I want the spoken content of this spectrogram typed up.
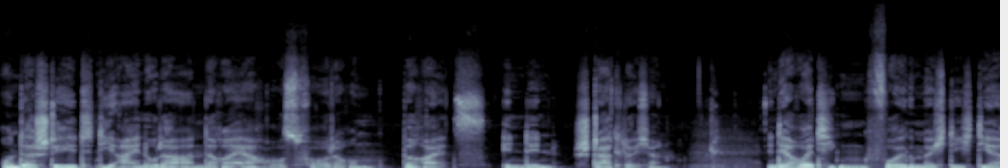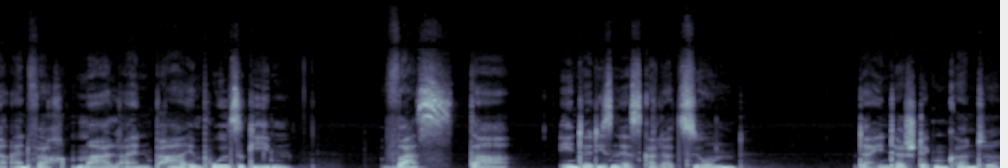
und da steht die eine oder andere Herausforderung bereits in den Startlöchern. In der heutigen Folge möchte ich dir einfach mal ein paar Impulse geben, was da hinter diesen Eskalationen dahinter stecken könnte?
